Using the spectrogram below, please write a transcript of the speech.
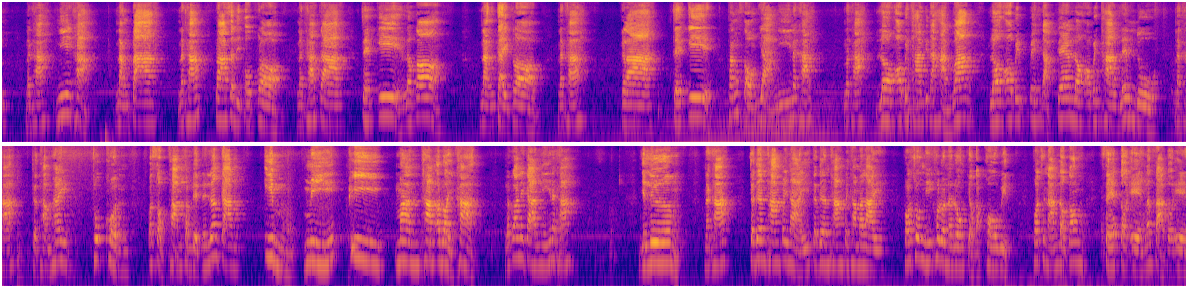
นะคะ นี่ค่ะ หนังปลานะคะ ปลาสลิดอบกรอบนะคะกาเจ็กกี้ แล้วก็หนังไก่กรอบนะคะกลาเจ็กกี้ ทั้งสองอย่างนี้นะคะ นะคะ ลองเอาไปทานเป็นอาหารว่าง ลองเอาไปเป็นกับแก้ม ลองเอาไปทานเล่นดูนะคะ จะทำให้ทุกคนประสบความสำเร็จในเรื่องการอิ่ม หมี พี มันทานอร่อยค่ะ แล้วก็ในการนี้นะคะ อย่าลืมนะคะ จะเดินทางไปไหนจะเดินทางไปทำอะไร เพราะช่วงนี้เขารณรงค์เกี่ยวกับโควิด เพราะฉะนั้นเราต้อง เซฟตัวเองรักษาตัวเอง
